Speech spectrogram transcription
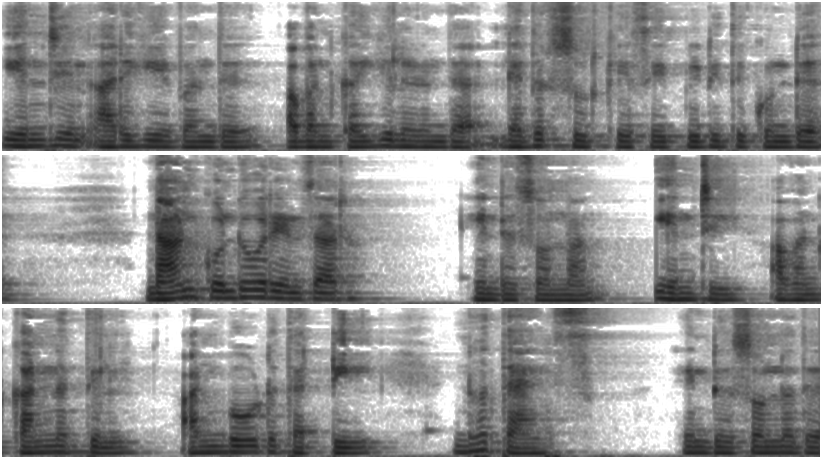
என்றின் அருகே வந்து அவன் கையில் இருந்த லெதர் சூட்கேஸை பிடித்து கொண்டு நான் கொண்டு வரேன் சார் என்று சொன்னான். என்று அவன் கன்னத்தில் அன்போடு தட்டி நோ தேங்க்ஸ் என்று சொன்னது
